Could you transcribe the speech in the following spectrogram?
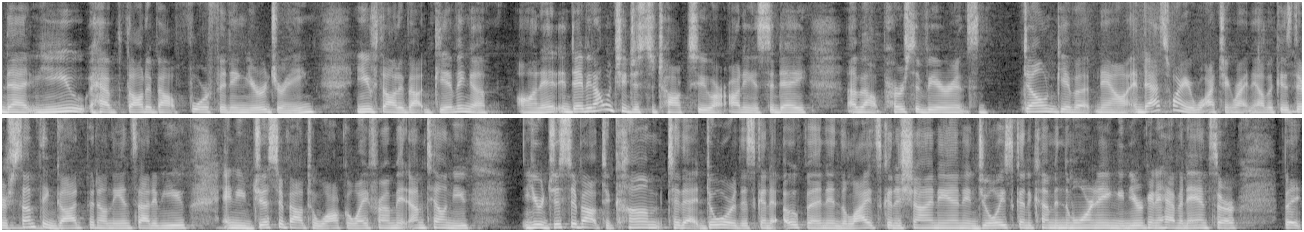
that you have thought about forfeiting your dream. You've thought about giving up on it. And David, I want you just to talk to our audience today about perseverance, don't give up now. And that's why you're watching right now because there's something God put on the inside of you and you're just about to walk away from it. I'm telling you, you're just about to come to that door that's going to open and the light's going to shine in and joy's going to come in the morning and you're going to have an answer. But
